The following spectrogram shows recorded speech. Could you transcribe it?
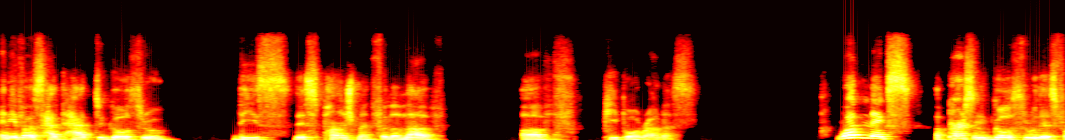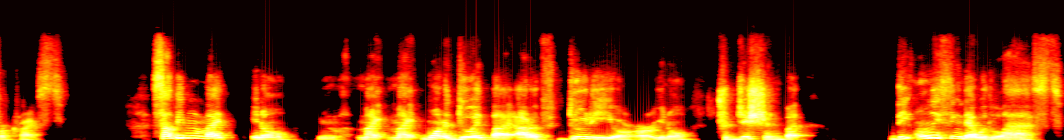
any of us had had to go through these this punishment for the love of people around us. What makes a person go through this for Christ? Some people might, you know, might might want to do it by out of duty or, or you know tradition, but the only thing that would last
